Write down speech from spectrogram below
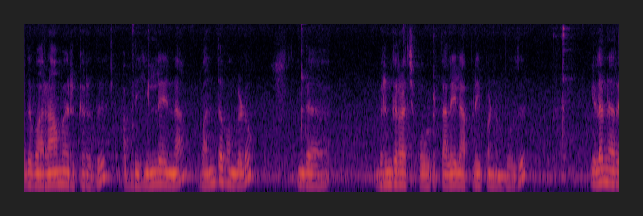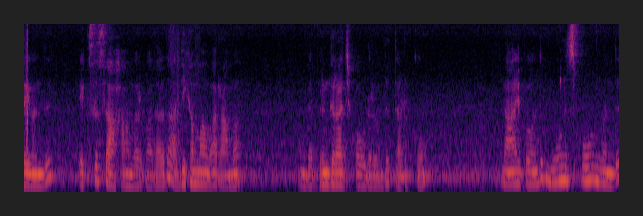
அது வராமல் இருக்கிறது. அப்படி இல்லைன்னா வந்தவங்களும் இந்த பிருங்கராஜ் பவுடர் தலையில் அப்ளை பண்ணும்போது இளநரை வந்து எக்ஸஸ் ஆகாமல் இருக்கும். அதாவது அதிகமாக வராமல் அந்த பிரிங்கராஜ் பவுடர் வந்து தடுக்கும். நான் இப்போ வந்து மூணு ஸ்பூன் வந்து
